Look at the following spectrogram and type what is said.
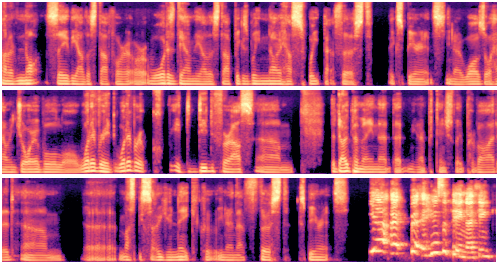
kind of not see the other stuff or or it waters down the other stuff because we know how sweet that first experience you know was or how enjoyable or whatever it whatever it, it did for us um the dopamine that that you know potentially provided um uh, must be so unique you know in that first experience. Yeah I, but here's the thing i think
